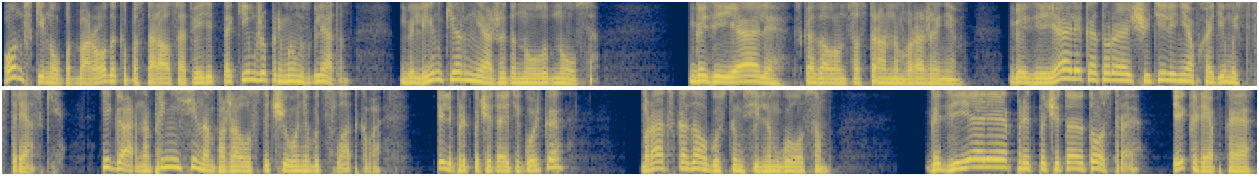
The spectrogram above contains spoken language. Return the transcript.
Он вскинул подбородок и постарался ответить таким же прямым взглядом. Глинкерн неожиданно улыбнулся. «Газияли», — сказал он со странным выражением. «Газияли, которые ощутили необходимость встряски. Игарна, принеси нам, пожалуйста, чего-нибудь сладкого. Или предпочитаете горькое? Мрак сказал густым сильным голосом. Гадзиэли предпочитают острое и крепкое.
